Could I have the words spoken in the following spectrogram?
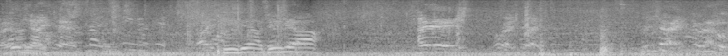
来，来，来，来，轻点啊，轻点啊，哎，好嚟，好嚟，你真系，这个，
